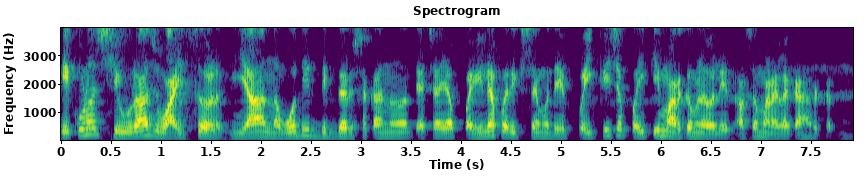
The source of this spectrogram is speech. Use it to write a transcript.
एकूणच शिवराज वायसळ या नवोदित दिग्दर्शकानं त्याच्या या पहिल्या परीक्षेमध्ये पैकीच्या पैकी मार्क मिळवलेत असं म्हणायला काय हरकत नाही.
